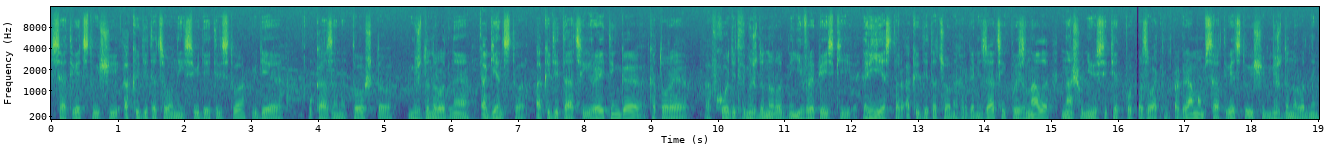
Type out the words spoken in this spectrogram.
соответствующие аккредитационные свидетельства, где указано то, что Международное агентство аккредитации и рейтинга, которое входит в Международный европейский реестр аккредитационных организаций, признало наш университет по образовательным программам соответствующим международным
